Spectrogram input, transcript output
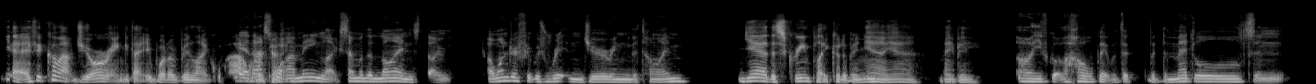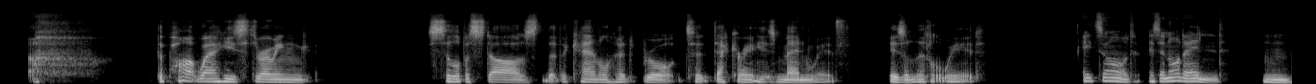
Yeah, if it come out during that, it would have been like, wow. yeah that's what i mean like some of the lines don't i wonder if it was written during the time Yeah, the screenplay could have been. Yeah, yeah, maybe. oh you've got the whole bit with the with the medals and the part where he's throwing silver stars that the colonel had brought to decorate his men with is a little weird. It's odd. It's an odd end. Hmm.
